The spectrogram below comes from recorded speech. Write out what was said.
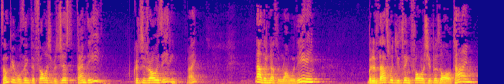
Some people think the fellowship is just time to eat. Christians are always eating, right? Now, there's nothing wrong with eating, but if that's what you think fellowship is all the time,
